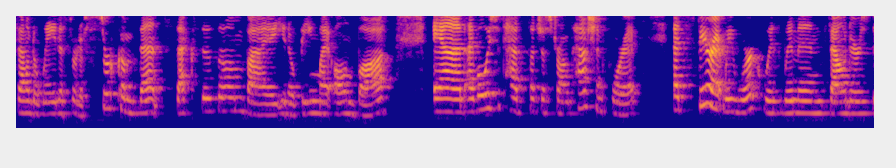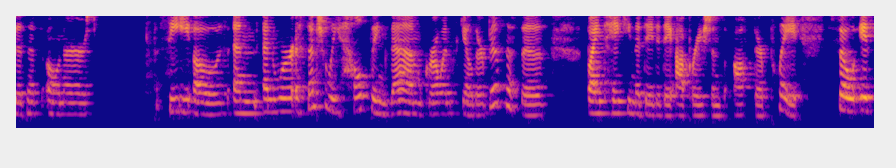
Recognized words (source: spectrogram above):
found a way to sort of circumvent sexism by you know being my own boss and i've always just had such a strong passion for it at Sparent, we work with women founders, business owners, CEOs, and, and we're essentially helping them grow and scale their businesses by taking the day-to-day operations off their plate. So it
